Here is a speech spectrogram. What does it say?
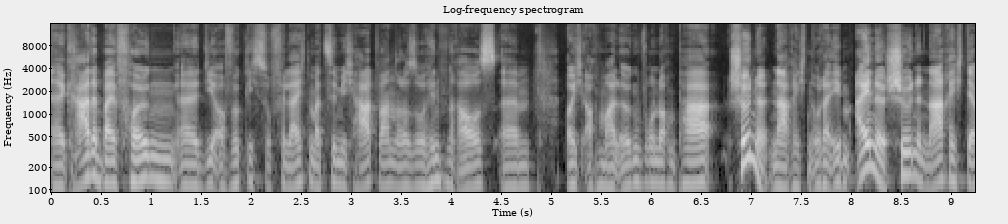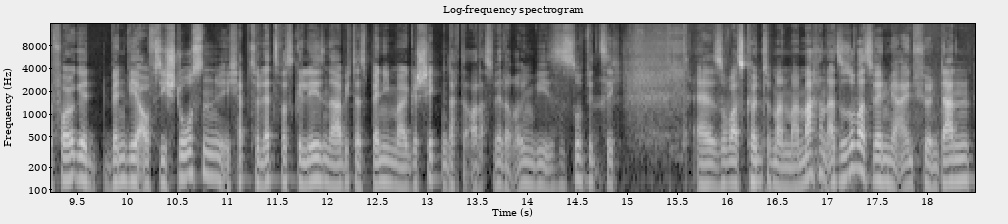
äh, gerade bei Folgen, äh, die auch wirklich so vielleicht mal ziemlich hart waren oder so hinten raus, ähm, euch auch mal irgendwo noch ein paar schöne Nachrichten oder eben eine schöne Nachricht der Folge, wenn wir auf sie stoßen. Ich habe zuletzt was gelesen, da habe ich das Benny mal geschickt und dachte, oh, das wäre doch irgendwie, es ist so witzig. Äh, sowas könnte man mal machen. Also sowas werden wir einführen. Dann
